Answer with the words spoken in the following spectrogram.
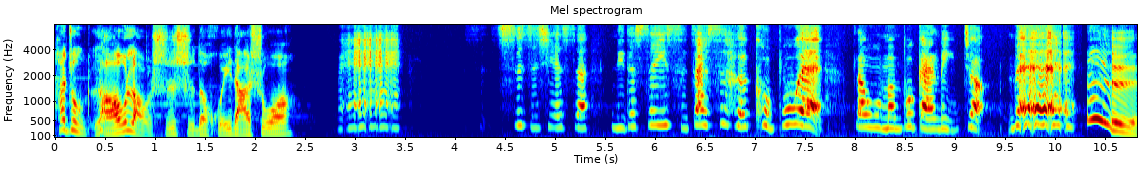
他就老老实实的回答说：“狮子先生，你的声音实在是很恐怖哎，让我们不敢领教。”哎，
